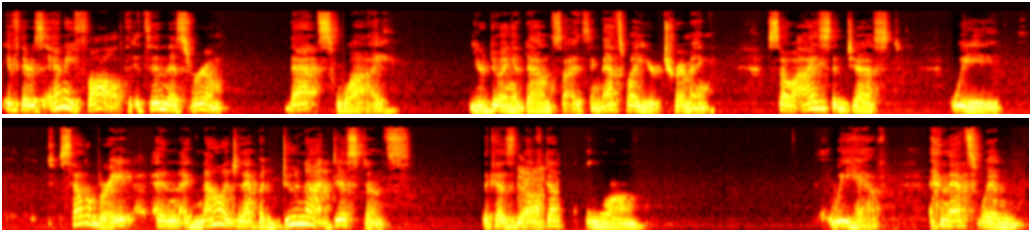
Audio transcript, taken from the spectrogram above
If there's any fault, it's in this room. That's why you're doing a downsizing. That's why you're trimming. So I suggest we celebrate and acknowledge that, but do not distance because yeah. they've done nothing wrong we have. And that's when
